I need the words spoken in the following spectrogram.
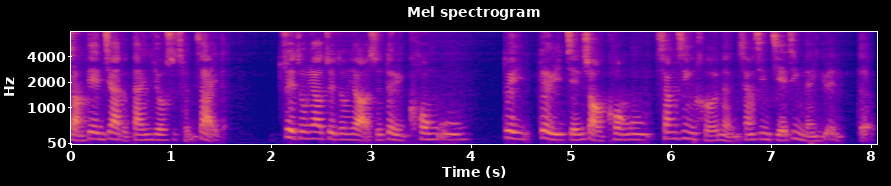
涨电价的担忧是存在的。最重要最重要的是对于空屋，对对于减少空污，相信核能，相信洁净能源的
